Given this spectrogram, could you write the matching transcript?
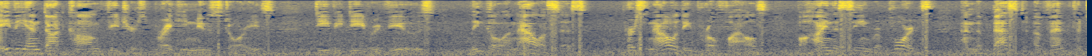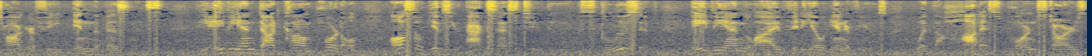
avn.com features breaking news stories, DVD reviews, legal analysis, personality profiles, behind-the-scene reports, and the best event photography in the business. The avn.com portal also gives you access to the exclusive AVN Live video interviews with the hottest porn stars,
